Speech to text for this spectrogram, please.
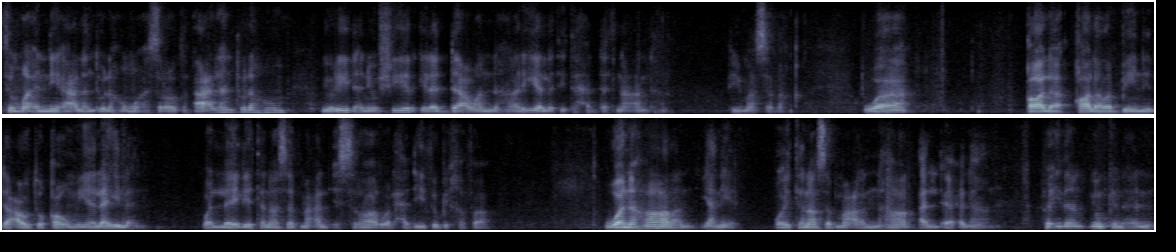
ثم أني أعلنت لهم وأسررت. أعلنت لهم يريد أن يشير إلى الدعوة النهارية التي تحدثنا عنها فيما سبق. وقال قال ربي إني دعوت قومي ليلا والليل يتناسب مع الإسرار والحديث بخفاء. ونهارا يعني ويتناسب مع النهار الإعلان. فإذا يمكن أن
